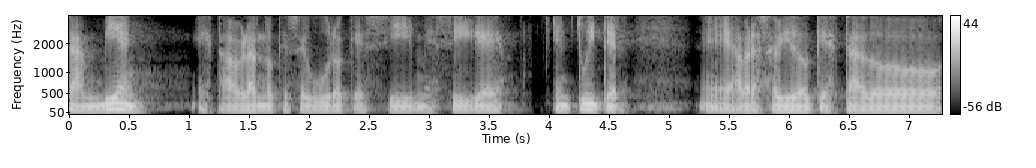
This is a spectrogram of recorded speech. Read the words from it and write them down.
También estaba hablando que seguro que si me sigue en Twitter eh, habrá sabido que he estado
